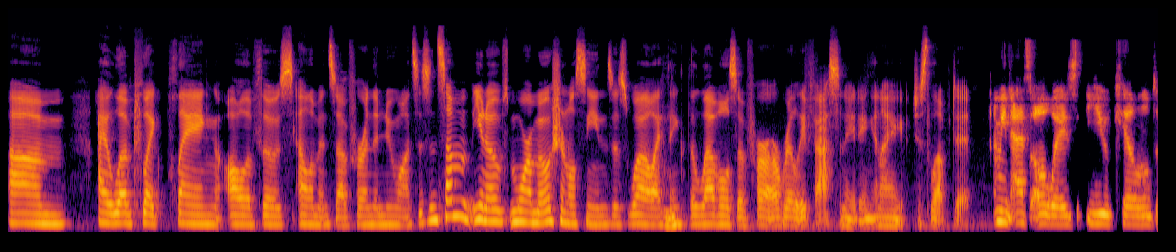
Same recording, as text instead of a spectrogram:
um, I loved like playing all of those elements of her and the nuances and some, you know, more emotional scenes as well. I mm-hmm. think the levels of her are really fascinating and I just loved it. I mean, as always, you killed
